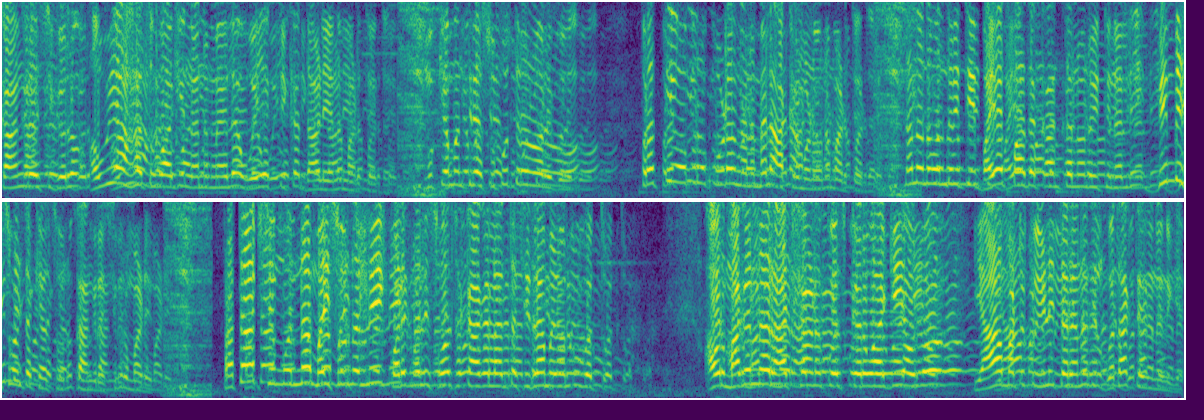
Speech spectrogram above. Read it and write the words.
ಕಾಂಗ್ರೆಸ್ಸಿಗರು ಅವ್ಯಾಹತವಾಗಿ ನನ್ನ ಮೇಲೆ ವೈಯಕ್ತಿಕ ದಾಳಿಯನ್ನು ಮಾಡ್ತಾ ಇದ್ದಾರೆ ಮುಖ್ಯಮಂತ್ರಿಯ ಸುಪುತ್ರನವರೆಗೂ ಪ್ರತಿಯೊಬ್ಬರು ಕೂಡ ನನ್ನ ಮೇಲೆ ಆಕ್ರಮಣವನ್ನು ಮಾಡ್ತಾ ಇದ್ದಾರೆ ನನ್ನನ್ನು ಒಂದು ರೀತಿ ಭಯೋತ್ಪಾದಕ ಅಂತ ರೀತಿಯಲ್ಲಿ ಬಿಂಬಿಸುವಂತ ಕೆಲಸವನ್ನು ಕಾಂಗ್ರೆಸ್ಸಿಗರು ಮಾಡಿ ಪ್ರತಾಪ್ ಸಿಂಹನ್ನ ಮೈಸೂರಿನಲ್ಲಿ ಕೊಡಗಿನಲ್ಲಿ ಸೋಲ್ಸಕ್ಕಾಗಲ್ಲ ಅಂತ ಸಿದ್ದರಾಮಯ್ಯವ್ರಿಗೂ ಗೊತ್ತು. ಅವ್ರ ಮಗನ ರಾಜಕಾರಣಕ್ಕೋಸ್ಕರವಾಗಿ ಅವರು ಯಾವ ಮಟ್ಟಕ್ಕೂ ಇಳಿತಾರೆ ಅನ್ನೋದು ಇಲ್ಲಿ ಗೊತ್ತಾಗ್ತಾ ಇದೆ ನನಗೆ.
